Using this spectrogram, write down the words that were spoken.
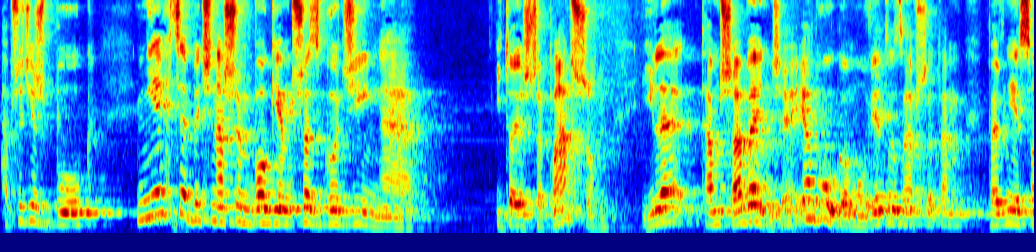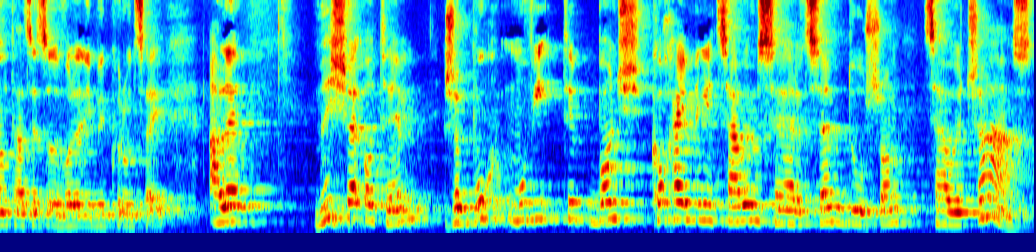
A przecież Bóg nie chce być naszym Bogiem przez godzinę. I to jeszcze patrzą, ile tam msza będzie. Ja długo mówię, to zawsze tam pewnie są tacy, co woleliby krócej. Ale myślę o tym, że Bóg mówi, ty bądź, kochaj mnie całym sercem, duszą, cały czas.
